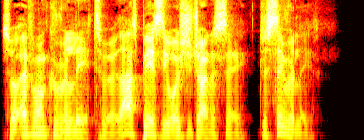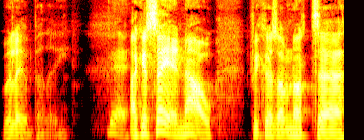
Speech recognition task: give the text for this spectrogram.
so everyone can relate to it. That's basically what she's trying to say. Just say relate, relatability. Yeah. I can say it now because I'm not. Uh,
